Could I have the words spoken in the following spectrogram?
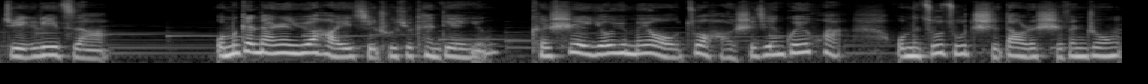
举一个例子啊，我们跟男人约好一起出去看电影，可是由于没有做好时间规划，我们足足迟到了十分钟。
